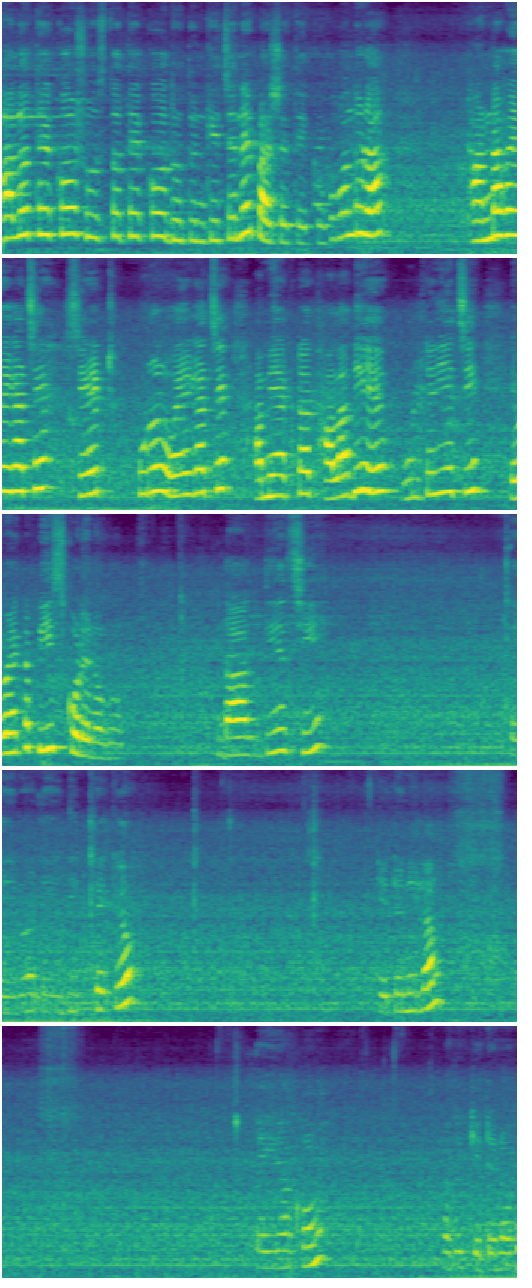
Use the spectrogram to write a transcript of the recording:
ভালো থেকো, সুস্থ থেকো, দুতুন কিচেনের পাশে থেকো। বন্ধুরা, ঠান্ডা হয়ে গেছে, সেট পুরো হয়ে গেছে। আমি একটা থালা দিয়ে উল্টে নিয়েছি, এবার একটা পিস করে নেব। দাগ দিয়েছি এইবার এই দিক থেকেও কেটে নিলাম। এই রকম ভাবে কেটে নেব।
